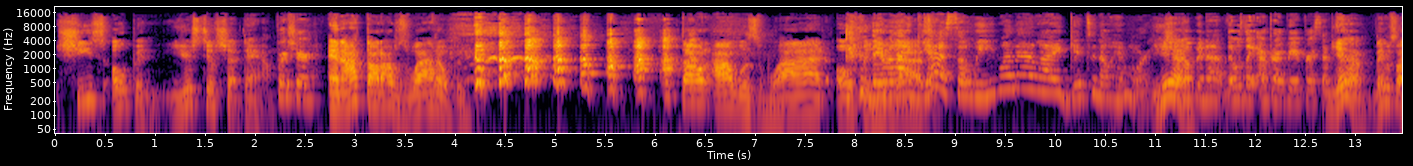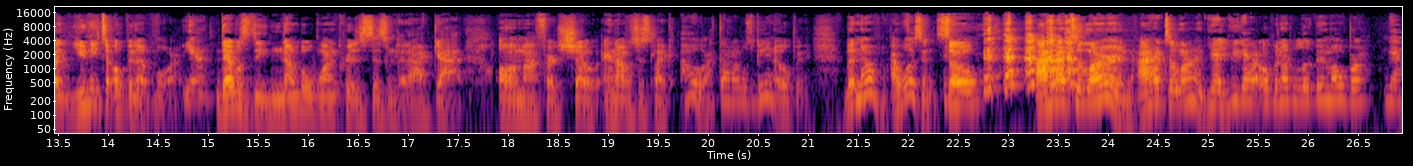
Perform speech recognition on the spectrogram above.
she's open. You're still shut down. For sure. And I thought I was wide open. thought I was wide open. They were like, yeah, so we want to like get to know him more. He Yeah. should open up. That was like after our very first episode. Yeah, they was like, you need to open up more. Yeah. That was the number one criticism that I got on my first show. And I was just like, oh, I thought I was being open. But no, I wasn't. So I had to learn. I had to learn. Yeah, you got to open up a little bit more, bro. Yeah,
